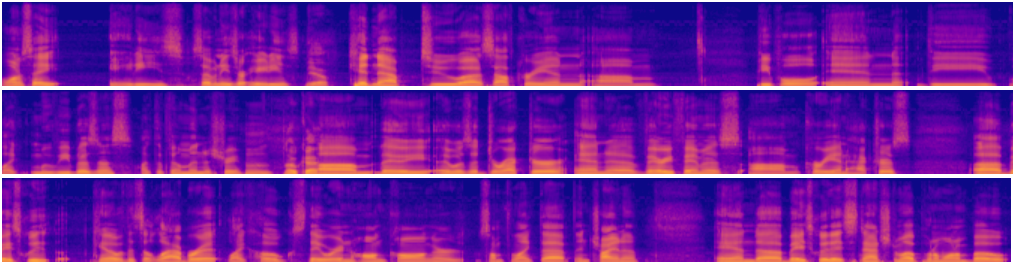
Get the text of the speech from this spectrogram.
I want to say 80s, 70s or 80s, Yeah. kidnapped two uh, South Korean um, people in the like movie business, like the film industry. Hmm. Okay. Um, they it was a director and a very famous um, Korean actress. Uh, basically came up with this elaborate like hoax. They were in Hong Kong or something like that in China, and uh, basically they snatched them up, put them on a boat,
